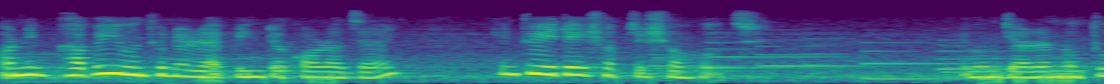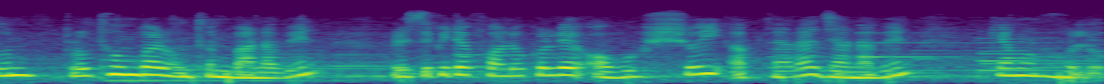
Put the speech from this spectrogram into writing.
অনেকভাবেই উন্থনের র্যাপিংটা করা যায়, কিন্তু এটাই সবচেয়ে সহজ। এবং যারা নতুন প্রথমবার উন্থন বানাবেন রেসিপিটা ফলো করলে অবশ্যই আপনারা জানাবেন কেমন হলো।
